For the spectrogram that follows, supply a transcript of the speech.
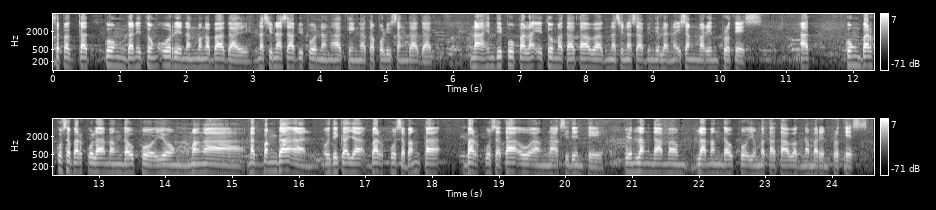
sapagkat kung ganitong uri ng mga bagay na sinasabi po ng ating ah, kapulisang dagat na hindi po pala ito matatawag na sinasabi nila na isang marine protest at kung barko sa barko lamang daw po yung mga nagbanggaan o di kaya barko sa bangka, barko sa tao ang naaksidente, yun lang lamang, lamang daw po yung matatawag na marine protest.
